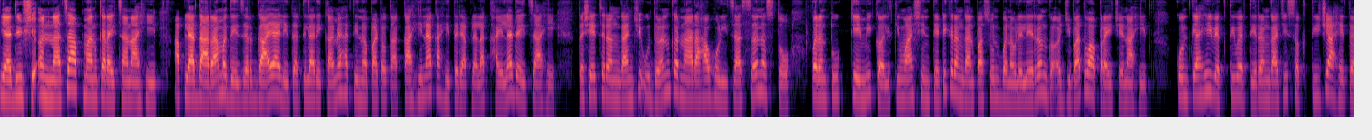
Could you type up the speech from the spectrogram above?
या दिवशी अन्नाचा अपमान करायचा नाही. आपल्या दारामध्ये जर गाय आली तर तिला रिकाम्या हाती न पाठवता काही ना काहीतरी आपल्याला खायला द्यायचं आहे. तसेच रंगांची उधळण करणारा हा होळीचा सण असतो. परंतु केमिकल किंवा सिंथेटिक रंगांपासून बनवलेले रंग अजिबात वापरायचे नाहीत. कोणत्याही व्यक्तीवरती रंगाची सक्ती जी आहे तर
